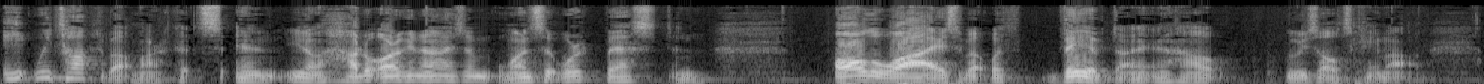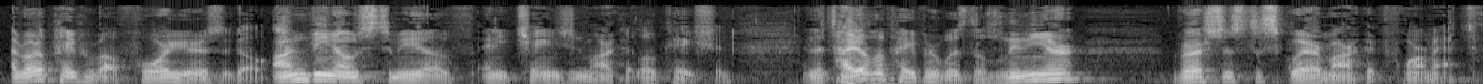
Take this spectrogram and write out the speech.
he, we talked about markets and, you know, how to organize them, ones that work best, and all the whys about what they have done and how the results came out. I wrote a paper about four years ago, unbeknownst to me of any change in market location. And the title of the paper was The Linear versus the Square Market Format,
